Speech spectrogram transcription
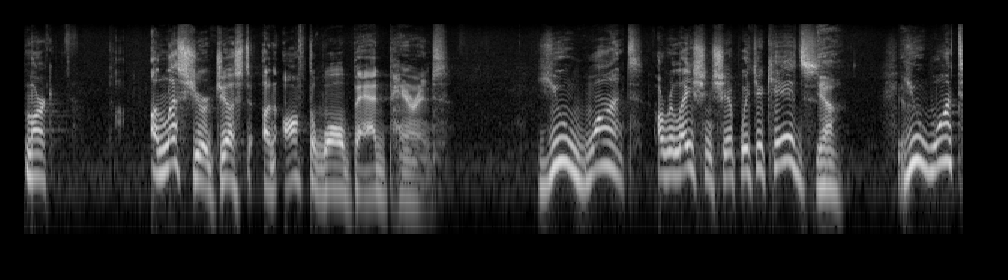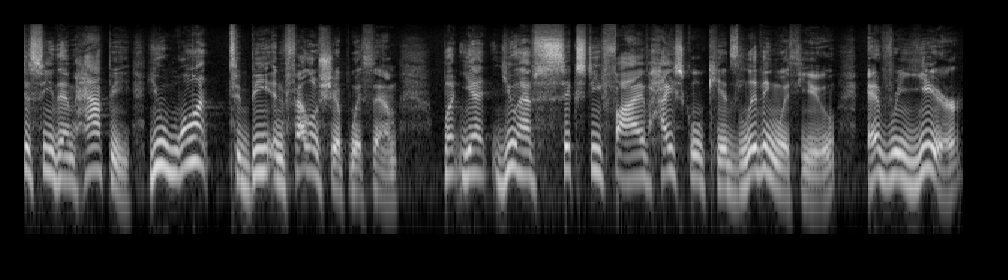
Mark, unless you're just an off the wall bad parent, you want a relationship with your kids. Yeah. Yeah. You want to see them happy. You want to be in fellowship with them. But yet you have 65 high school kids living with you every year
